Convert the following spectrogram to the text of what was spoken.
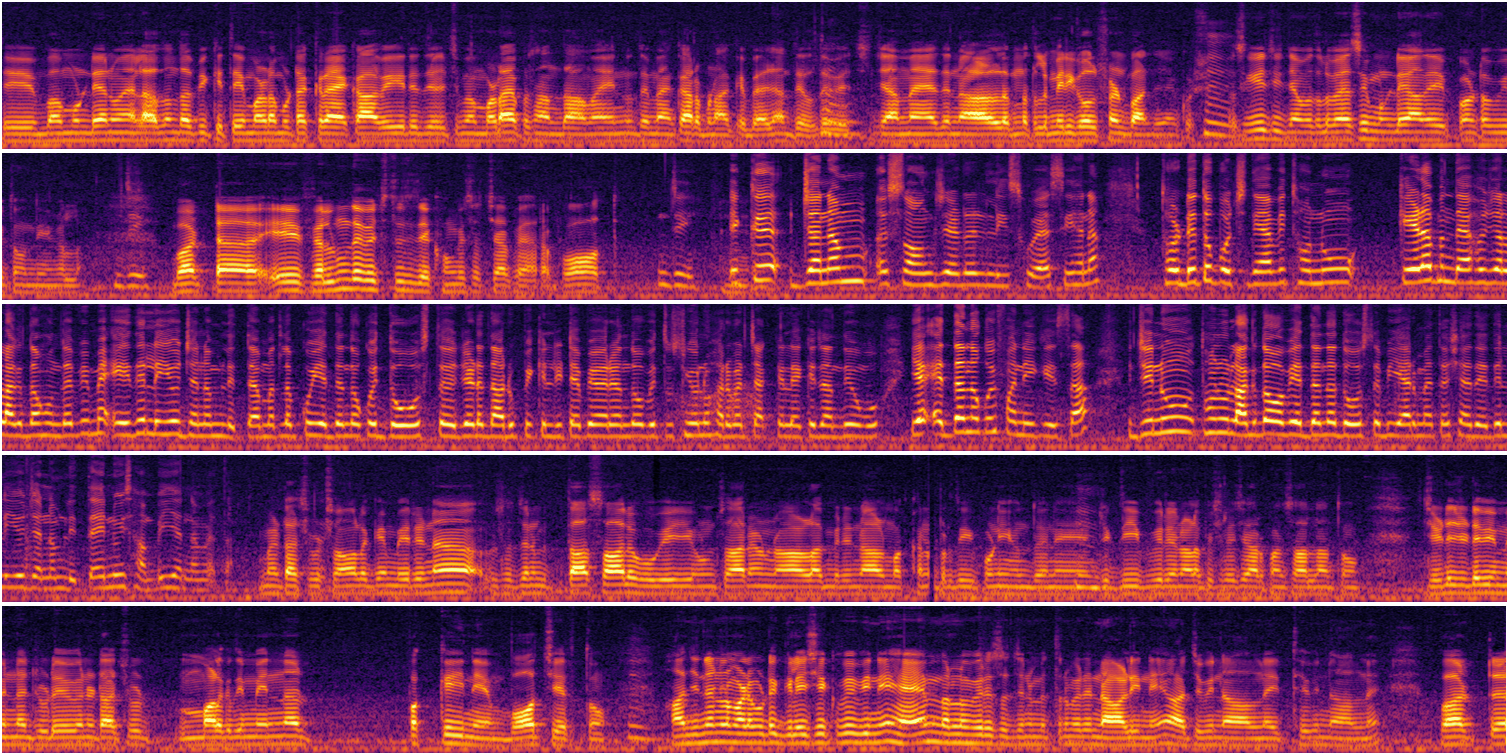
ਤੇ ਬਾ ਮੁੰਡਿਆਂ ਨੂੰ ਐ ਲੱਗਦਾ ਹੁੰਦਾ ਵੀ ਕਿਤੇ ਮਾੜਾ ਮੋਟਾ ਕ੍ਰੈਕ ਆਵੇ ਇਹਦੇ ਦਿਲ 'ਚ ਮੈਂ ਮੜਾ ਪਸੰਦ ਆਵਾਂ ਇਹਨੂੰ ਤੇ ਮੈਂ ਘਰ ਬਣਾ ਕੇ ਬਹਿ ਜਾਂ ਦਿਲ ਦੇ ਵਿੱਚ ਜਾਂ ਮੈਂ ਇਹਦੇ ਨਾਲ ਮਤਲਬ ਮੇਰੀ ਗਰਲਫ੍ਰੈਂਡ ਬਣ ਜਾਂ ਕੁਝ ਅਸੀਂ ਇਹ ਚੀਜ਼ਾਂ ਮਤਲਬ ਵੈਸੇ ਮੁੰਡਿਆਂ ਦੇ ਪੁਆਇੰਟ ਆਫ ਵਿਊ ਤੋਂ ਹੁੰਦੀਆਂ ਗੱਲਾਂ। ਜੀ। ਬਟ ਇਹ ਫਿਲਮ ਦੇ ਵਿੱਚ ਤੁਸੀਂ ਦੇਖੋਗੇ ਸੱਚਾ ਪਿਆਰ ਆ ਬਹੁਤ। ਜੀ। ਇੱਕ ਜਨਮ Song ਜਿਹੜਾ ਰਿਲੀਜ਼ ਹੋਇਆ ਸੀ ਹੈਨਾ? ਤੁਹਾਡੇ ਤੋਂ ਪੁੱਛਦੇ ਆ ਵੀ ਤੁਹਾਨੂੰ ਕਿਹੜਾ ਬੰਦਾ ਇਹੋ ਜਿਹਾ ਲੱਗਦਾ ਹੁੰਦਾ ਵੀ ਮੈਂ ਇਹਦੇ ਲਈ ਉਹ ਜਨਮ ਲਿੱਤਾ? ਮਤਲਬ ਕੋਈ ਇਦਾਂ ਦਾ ਕੋਈ ਦੋਸਤ ਜਿਹੜਾ ਦਾਰੂ ਪੀ ਕੇ ਲਿਟੇ ਪਿਆ ਰਹਿੰਦਾ ਹੋਵੇ ਤੁਸੀਂ ਉਹਨੂੰ ਹਰ ਵਾਰ ਚੱਕ ਕੇ ਲੈ ਕੇ ਜਾਂਦੇ ਹੋਵੋ ਜਾਂ ਇਦਾਂ ਦਾ ਕੋਈ ਫਨੀ ਕਿੱਸਾ ਜਿਹਨੂੰ ਤੁਹਾਨੂੰ ਲੱਗਦਾ ਹੋਵੇ ਇਦਾਂ ਦਾ ਦੋਸਤ ਵੀ ਯਾਰ ਮੈਂ ਤਾਂ ਸ਼ਾਇਦ ਇਹਦੇ ਲਈ ਉਹ ਜਨਮ ਲਿੱਤਾ ਇਹਨੂੰ ਹੀ ਸਾਂਭੀ ਜਾਂਦਾ ਮੈਂ ਤਾਂ। ਮੈਂ ਟੱਚਵੁੱਡ ਸੌਂ ਲੱਗੇ। ਮੇਰੇ ਨਾ ਸੱਜਣ 10 ਸਾਲ ਹੋ ਗਏ ਜੀ ਹੁਣ ਸਾਰਿਆਂ ਨੂੰ ਨਾਲ ਮੇਰੇ ਨਾਲ ਮੱਖਣ ਪ੍ਰਦੀਪ ਹੁਣੀ ਹੁੰਦੇ ਨੇ ਜਗਦੀਪ ਵੀਰੇ ਨਾਲ ਪਿਛਲੇ 4-5 ਸਾਲਾਂ ਤੋਂ। ਜਿਹੜੇ ਜਿਹੜੇ ਵੀ ਮੇਰੇ ਨਾਲ ਜੁੜੇ ਹੋਏ ਨੇ ਟੱਚਵੁੱਡ ਮਾਲਕ ਦੀ ਮੇਰੇ ਨਾਲ ਪੱਕੇ ਹੀ ਨੇ ਬਹੁਤ ਚਿਰ ਤੋਂ। ਹਾਂ। ਜਿਨ੍ਹਾਂ ਨਾਲ ਮਾੜੇ ਮੋਟੇ ਗਿਲੇ ਸ਼ਿਕਵੇ ਵੀ ਨੇ ਹੈ ਮਤਲਬ ਮੇਰੇ ਸੱਜਣ ਮਿੱਤਰ ਮੇਰੇ ਨਾਲ ਹੀ ਨੇ ਅੱਜ ਵੀ ਨਾਲ ਨੇ ਇੱਥੇ ਵੀ ਨਾਲ ਨੇ। ਬਟ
